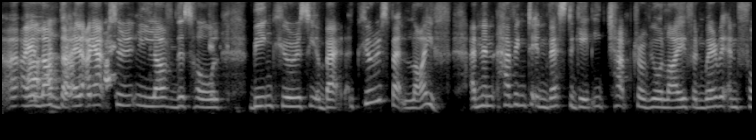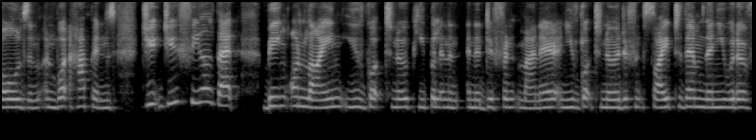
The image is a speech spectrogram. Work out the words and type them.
I, I uh, love that. I, I, absolutely love this whole being curious about curious about life and then having to investigate each chapter of your life and where it unfolds and, and what happens. Do you, do you feel that being online, you've got to know people in a, in a different manner and you've got to know a different side to them than you would have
